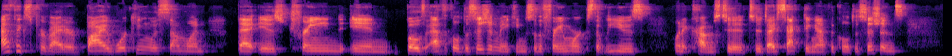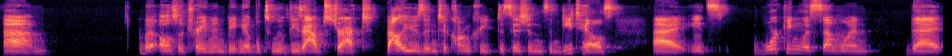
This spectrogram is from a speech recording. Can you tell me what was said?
ethics provider, by working with someone that is trained in both ethical decision making, so the frameworks that we use when it comes to, to dissecting ethical decisions, um, but also train in being able to move these abstract values into concrete decisions and details. Uh, it's working with someone that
